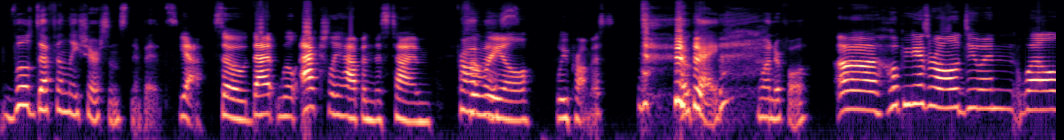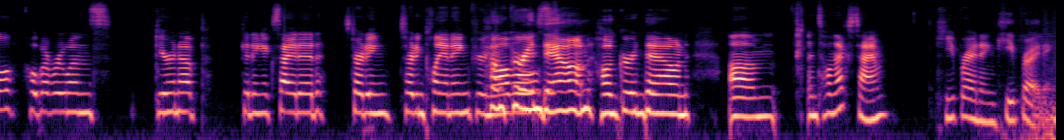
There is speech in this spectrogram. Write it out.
we'll definitely share some snippets. Yeah, so that will actually happen this time for real. We promise. Okay. Wonderful. Uh, hope you guys are all doing well. Hope everyone's gearing up, getting excited, starting starting planning for your Hunkering novels. down. hunkering down. Um, until next time, keep writing. Keep writing.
